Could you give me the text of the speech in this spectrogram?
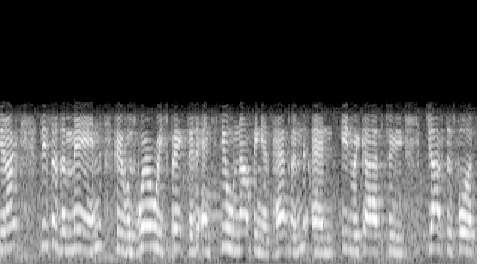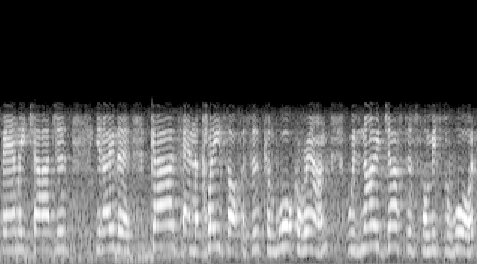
You know, this is a man who was well respected and still nothing has happened. And in regards to justice for the family charges, you know, the guards and the police officers can walk around with no justice for Mr Ward,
